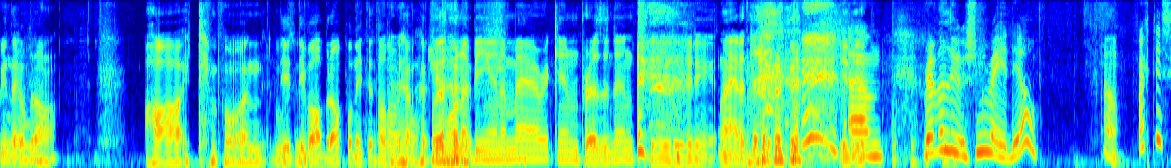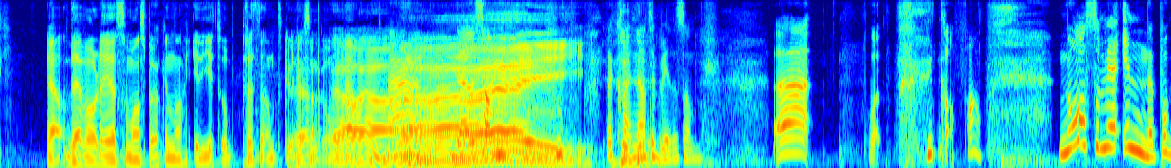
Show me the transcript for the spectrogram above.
Green Day er jo bra, da. Ha ikke på en god De, de var bra på 90-tallet. i Do you wanna be an American president? Nei, jeg vet ikke. Um, Revolution Radio. Ja. Faktisk. Ja, det var det som var spøken, da. Idiot og president skulle liksom gå. Ja, ja. Ah, det er det samme. Det kan jo at det blir det samme. Uh? hva faen? Nå som vi er inne på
